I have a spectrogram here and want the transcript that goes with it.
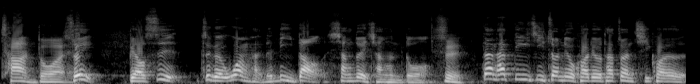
差很多哎、欸。所以表示这个望海的力道相对强很多。是，但它第一季赚六块六，它赚七块二，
